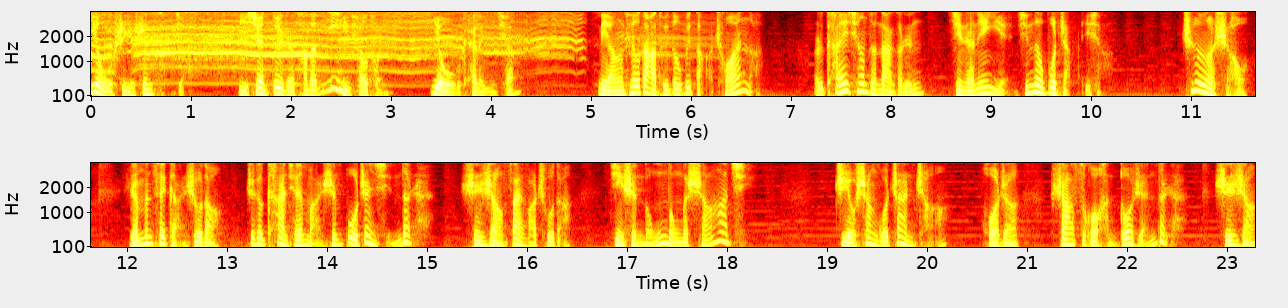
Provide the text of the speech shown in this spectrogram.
又是一声惨叫，李炫对着他的另一条腿又开了一枪，两条大腿都被打穿了，而开枪的那个人竟然连眼睛都不眨一下。这时候。人们才感受到，这个看起来满身不正形的人身上散发出的，竟是浓浓的杀气。只有上过战场或者杀死过很多人的人，身上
